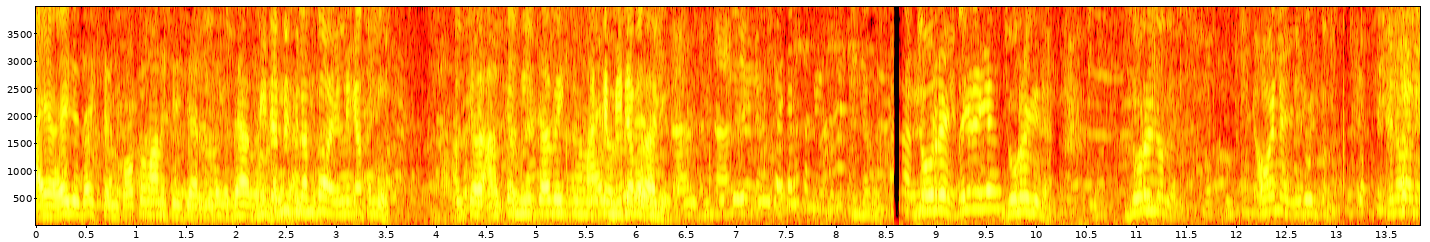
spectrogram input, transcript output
আয় হয় যে দেখছেন কত মানুষ এই চেয়ারের দেখা দিছিলাম তো লোক। আজকে আজকে মিটাবে কি মায়ের আজকে মিটার বাছিল জোরে জোরে গিরা জোরে জোরে। হয় না এটা হইতো না। এটা হয় না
